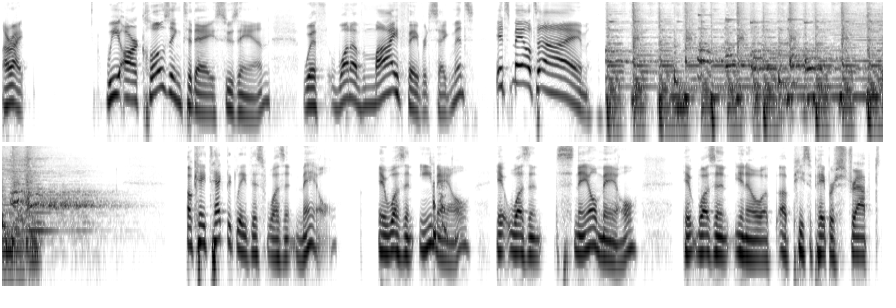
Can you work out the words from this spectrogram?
All right. We are closing today, Suzanne, with one of my favorite segments. It's mail time. Okay, technically, this wasn't mail. It wasn't email. It wasn't snail mail. It wasn't, you know, a, a piece of paper strapped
